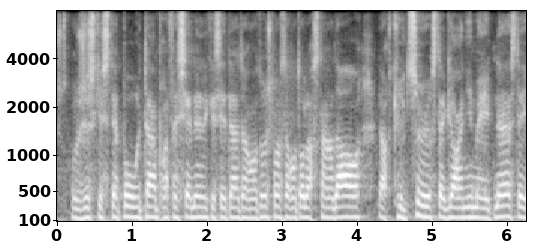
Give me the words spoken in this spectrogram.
je trouve juste que c'était pas autant professionnel que c'était à Toronto. Je pense que Toronto, leur standard, leur culture, c'était gagner maintenant. C'était,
